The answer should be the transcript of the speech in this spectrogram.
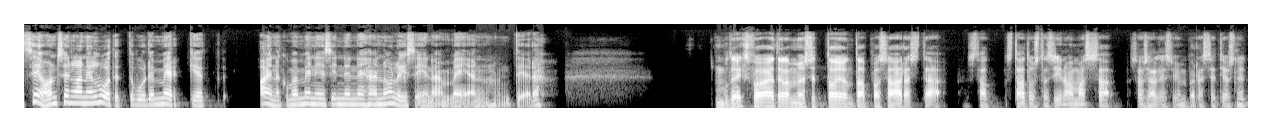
se on sellainen luotettavuuden merkki, että aina kun mä menin sinne, nehän oli siinä meidän, en tiedä, mutta eikö voi ajatella myös, että toi on tapa saada sitä statusta siinä omassa sosiaalisessa ympyrässä, että jos nyt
